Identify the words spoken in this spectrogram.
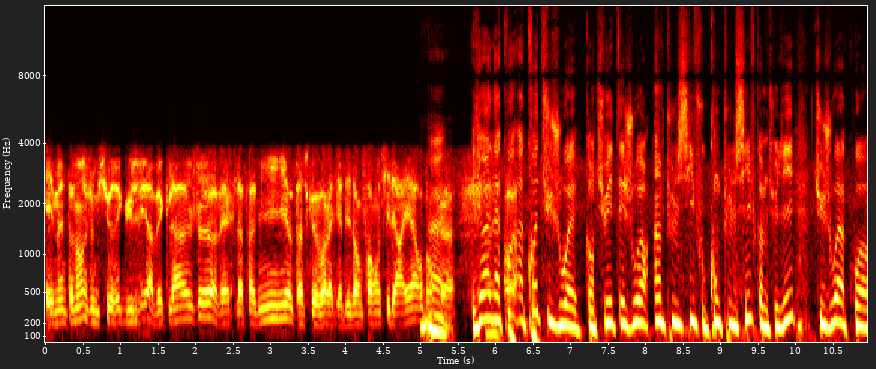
Et maintenant, je me suis régulé avec l'âge, avec la famille, parce que voilà, il y a des enfants aussi derrière. Donc, Ouais. euh, Johan, à quoi, à quoi tu jouais? Quand tu étais joueur impulsif ou compulsif, comme tu dis Tu jouais à quoi?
